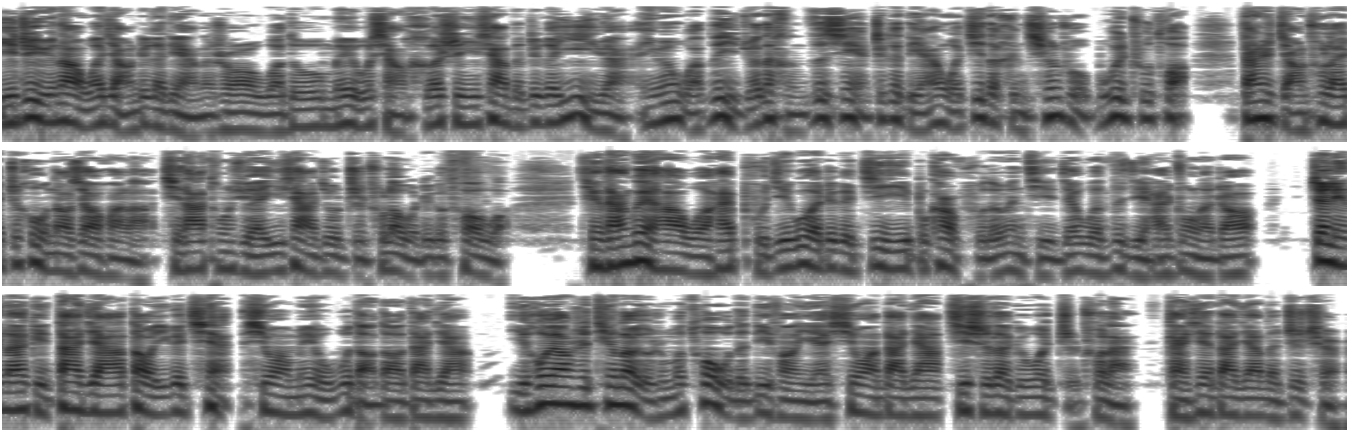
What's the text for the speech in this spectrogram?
以至于呢，我讲这个点的时候，我都没有想核实一下的这个意愿，因为我自己觉得很自信，这个点我记得很清楚，不会出错。但是讲出来之后闹笑话了，其他同学一下就指出了我这个错误，挺惭愧哈。我还普及过这个记忆不靠谱的问题，结果自己还中了招。这里呢，给大家道一个歉，希望没有误导到大家。以后要是听到有什么错误的地方，也希望大家及时的给我指出来。感谢大家的支持。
